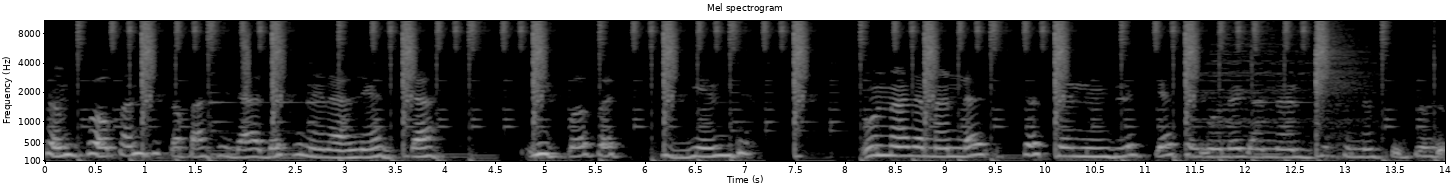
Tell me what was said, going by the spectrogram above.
se enfoca en su capacidad de generar lealtad y por consiguiente una demanda sostenible que asegure ganancias en el futuro.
